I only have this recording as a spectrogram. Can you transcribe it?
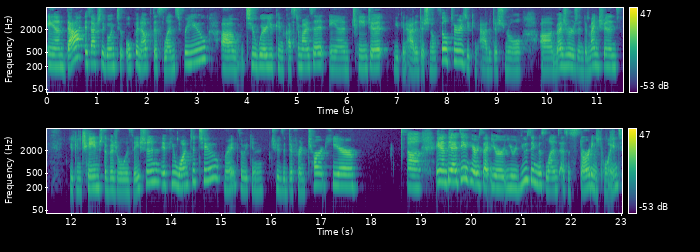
and that is actually going to open up this lens for you um, to where you can customize it and change it. You can add additional filters, you can add additional uh, measures and dimensions. You can change the visualization if you wanted to, right? So we can choose a different chart here. Uh, and the idea here is that you're you're using this lens as a starting point,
